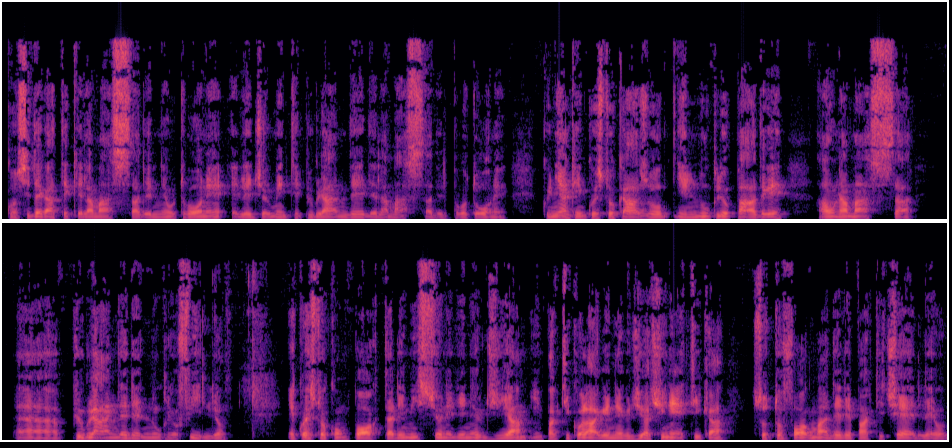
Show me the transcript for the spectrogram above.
Considerate che la massa del neutrone è leggermente più grande della massa del protone, quindi anche in questo caso il nucleo padre ha una massa eh, più grande del nucleo figlio e questo comporta l'emissione di energia, in particolare energia cinetica, sotto forma delle particelle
